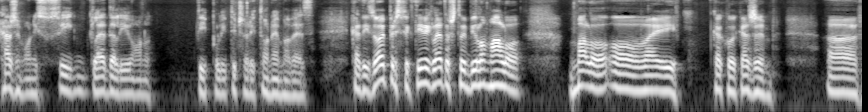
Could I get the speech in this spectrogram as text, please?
kažem, oni su svi gledali ono ti političari, to nema veze. Kada iz ove perspektive gledaš, što je bilo malo, malo, ovaj, kako da kažem, uh,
